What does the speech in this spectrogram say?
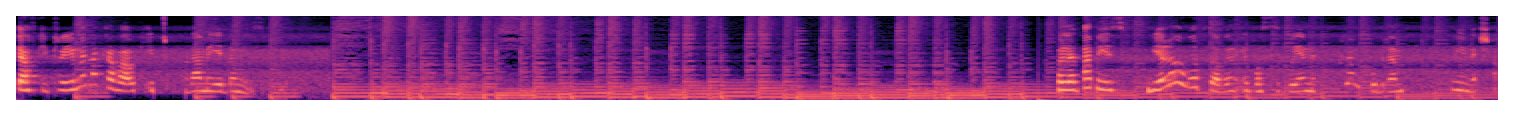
Kawki kroimy na kawałki i przykładamy je do miski. Polewamy je sokiem wieloowocowym i posypujemy cukrem pudrem i mieszamy.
